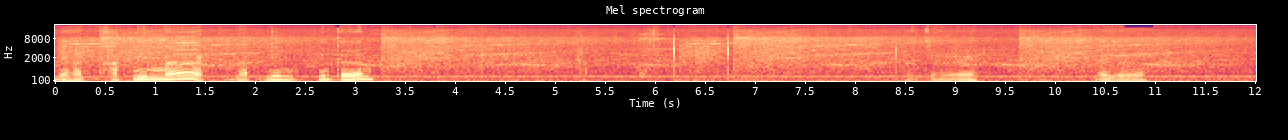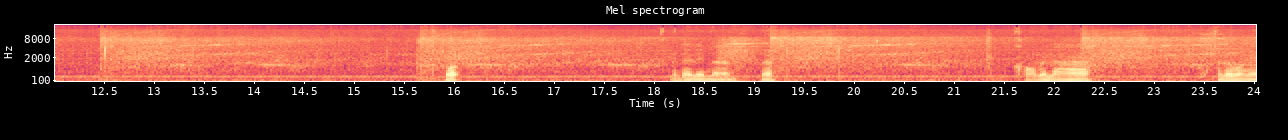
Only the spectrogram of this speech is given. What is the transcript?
เนี่ยครับขับนิ่มมากแบบนิ่มนิ่มเกิน โอเค ได้อยู่โอ้ไม่ได้เล่นนานนะ ขอเวลาเขาเรียกว่าไง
